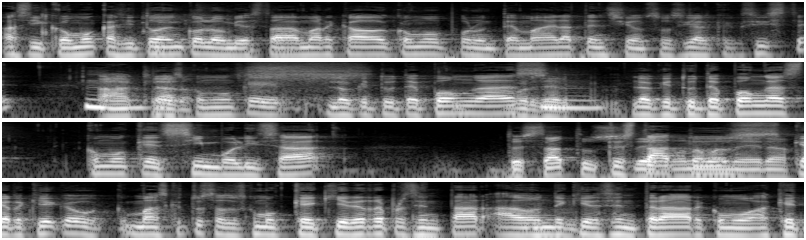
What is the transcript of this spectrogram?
así como casi todo en Colombia, está marcado como por un tema de la tensión social que existe. Ah, Entonces, claro. como que lo que tú te pongas, lo que tú te pongas, como que simboliza Tu estatus, tu de alguna estatus, manera. que requiere, más que tu estatus, como qué quieres representar, a dónde quieres entrar, como a qué,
